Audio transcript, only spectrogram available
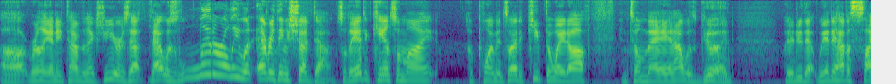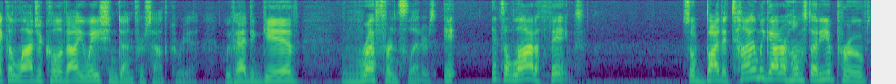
uh, really any time the next year, is that that was literally when everything shut down. So they had to cancel my appointment. So I had to keep the weight off until May, and I was good. We had to do that. We had to have a psychological evaluation done for South Korea. We've had to give reference letters. It, it's a lot of things. So by the time we got our home study approved,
